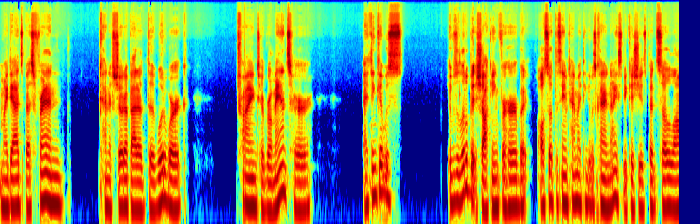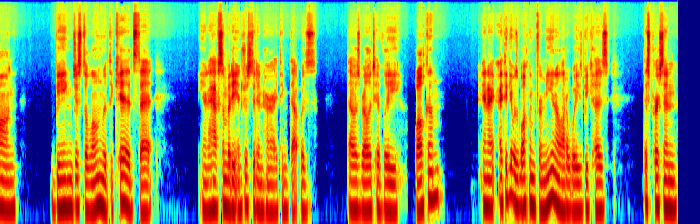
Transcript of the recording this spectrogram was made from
my dad's best friend kind of showed up out of the woodwork trying to romance her, I think it was it was a little bit shocking for her, but also at the same time I think it was kind of nice because she had spent so long being just alone with the kids that you know to have somebody interested in her, I think that was that was relatively welcome. And I, I think it was welcome for me in a lot of ways because this person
